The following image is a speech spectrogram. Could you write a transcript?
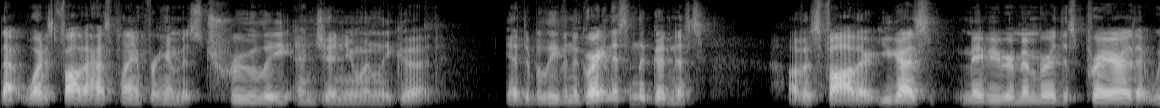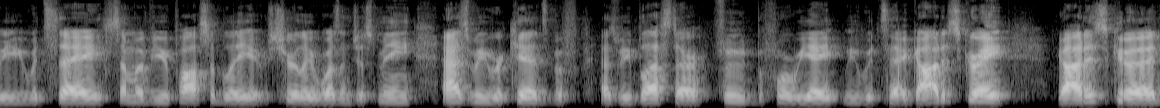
that what his father has planned for him is truly and genuinely good. He had to believe in the greatness and the goodness of his father. You guys maybe remember this prayer that we would say, some of you possibly, surely it wasn't just me. As we were kids, as we blessed our food before we ate, we would say, God is great, God is good.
